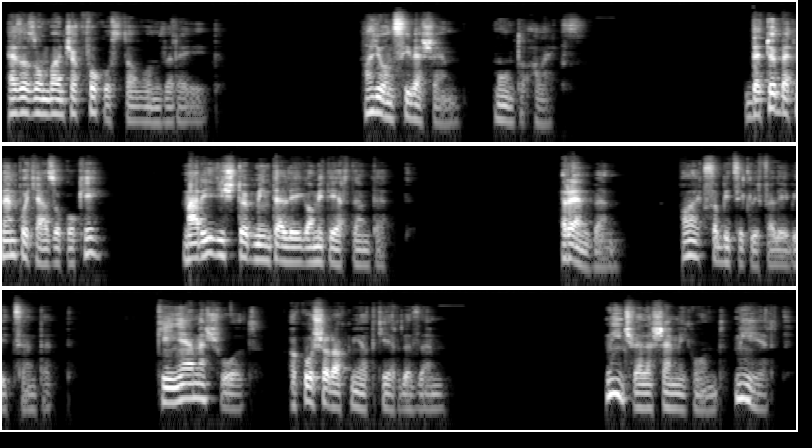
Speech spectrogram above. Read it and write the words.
Ez azonban csak fokozta a vonzerejét. Nagyon szívesen, mondta Alex. De többet nem potyázok, oké? Okay? Már így is több, mint elég, amit értem tett. Rendben. Alex a bicikli felé biccentett. Kényelmes volt? A kosarak miatt kérdezem. Nincs vele semmi gond. Miért?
